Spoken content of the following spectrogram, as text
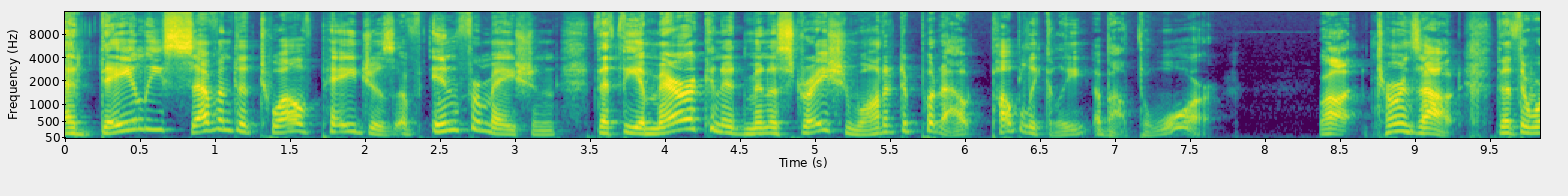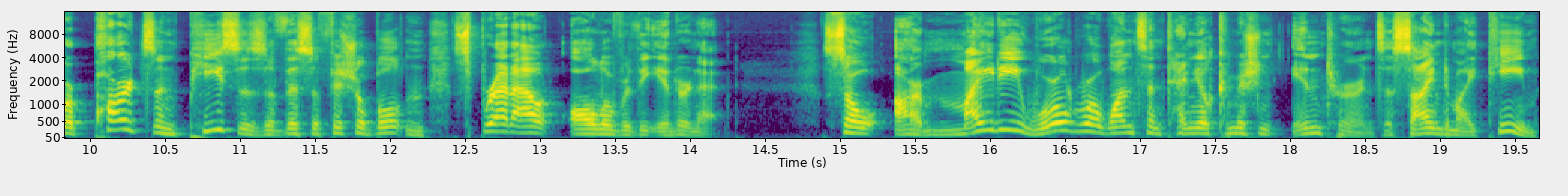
A daily 7 to 12 pages of information that the American administration wanted to put out publicly about the war. Well, it turns out that there were parts and pieces of this official bulletin spread out all over the internet. So, our mighty World War I Centennial Commission interns assigned to my team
